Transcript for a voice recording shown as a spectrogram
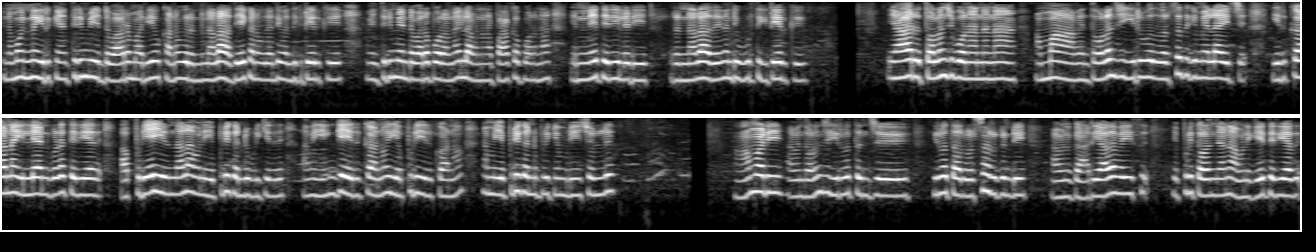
என்னமோ இன்னும் இருக்கேன். திரும்பி என்கிட்ட வர மாதிரியே கனவு ரெண்டு நாளாக அதே கனவு தாண்டி வந்துக்கிட்டே இருக்கு. அவன் திரும்பி என்கிட்ட வர போகிறானா இல்லை அவனை நான் பார்க்க போறானா? என்னன்னே தெரியலடி. ரெண்டு நாளாக அதே தாண்டி ஊர்த்திக்கிட்டே இருக்கு. யார் தொலைஞ்சு போனானா அம்மா அவன் தொலைஞ்சு இருபது வருஷத்துக்கு மேலே ஆயிடுச்சு. இருக்கானா இல்லையான்னு கூட தெரியாது. அப்படியே இருந்தாலும் அவனை எப்படி கண்டுபிடிக்கிறது? அவன் எங்கே இருக்கானோ எப்படி இருக்கானோ நம்ம எப்படி கண்டுபிடிக்க முடியும் சொல்லு. ஆமாடி அவன் தொலைஞ்சு இருபத்தஞ்சு இருபத்தாறு வருஷம் இருக்குண்டி. அவனுக்கு அறியாத வயசு. எப்படி தொலைஞ்சான்னு அவனுக்கே தெரியாது.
